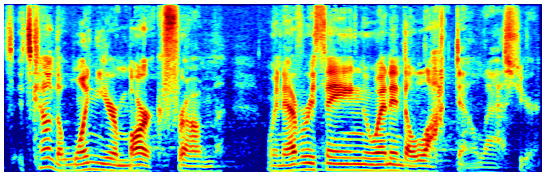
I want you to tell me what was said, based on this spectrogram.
it's, it's kind of the one year mark from when everything went into lockdown last year.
